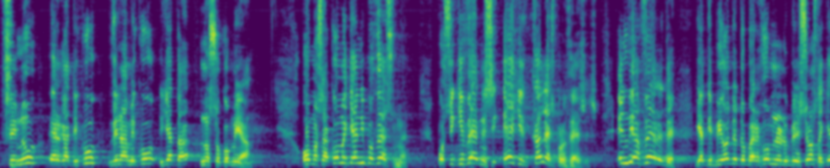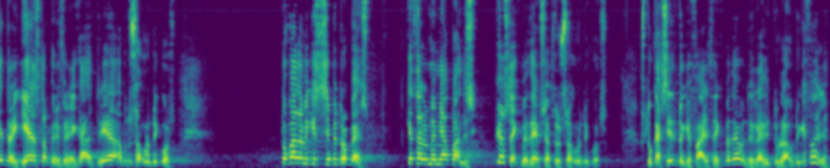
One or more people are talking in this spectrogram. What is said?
φθηνού εργατικού δυναμικού για τα νοσοκομεία. Όμως ακόμα και αν υποθέσουμε πως η κυβέρνηση έχει καλές προθέσεις, ενδιαφέρεται για την ποιότητα των παρεχόμενων υπηρεσιών στα κέντρα υγείας, στα περιφερειακά ατρία, από τους αγροτικούς. Το βάλαμε και στις επιτροπές και θέλουμε μια απάντηση. Ποιος θα εκπαιδεύσει αυτούς τους αγροτικούς; Στο κασίδι το κεφάλι θα εκπαιδεύονται, δηλαδή του λαού το κεφάλι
